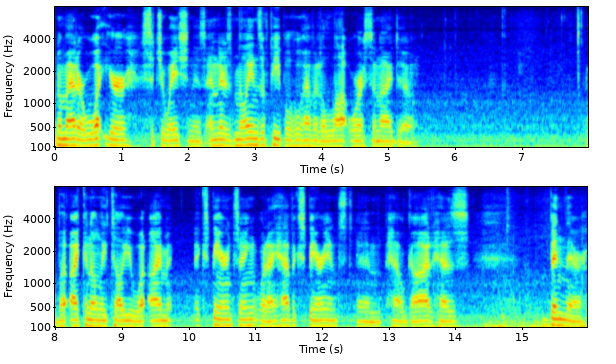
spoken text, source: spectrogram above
no matter what your situation is. And there's millions of people who have it a lot worse than I do. But I can only tell you what I'm experiencing what I have experienced and how God has been there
